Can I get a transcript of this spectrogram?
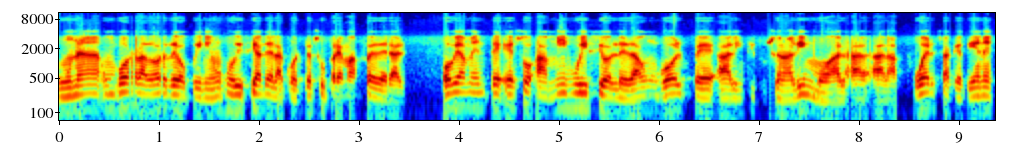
una, un borrador de opinión judicial de la Corte Suprema Federal. Obviamente eso a mi juicio le da un golpe al institucionalismo, a, a- la fuerza que tiene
